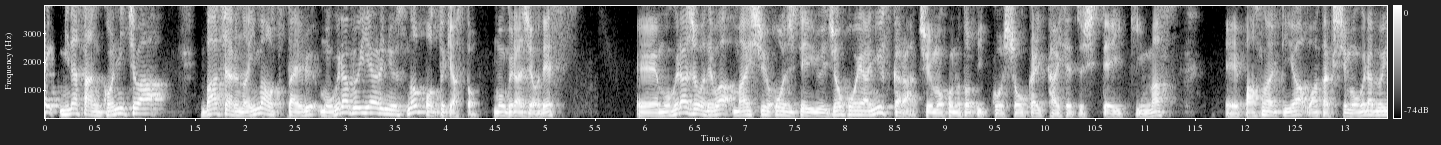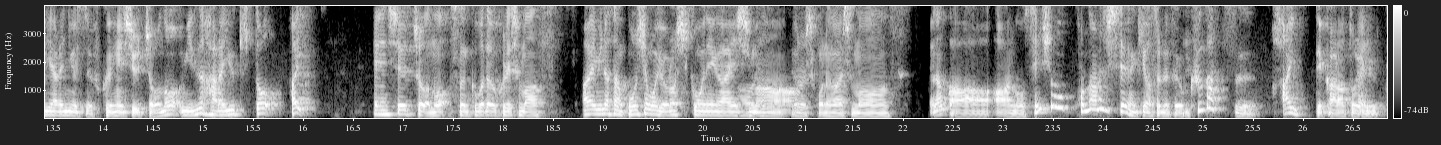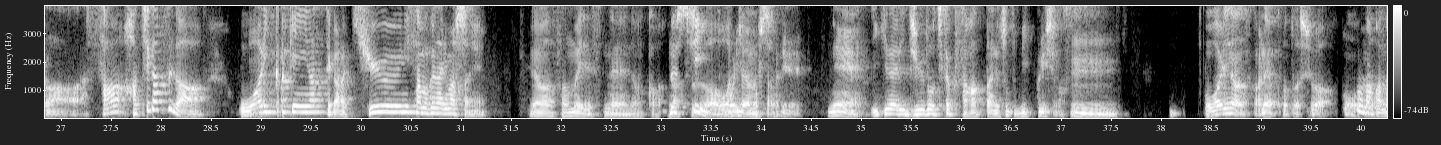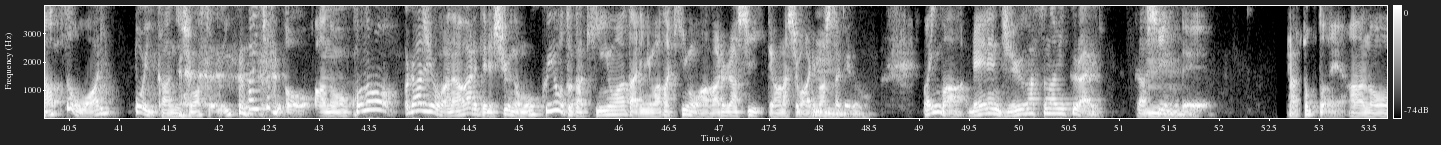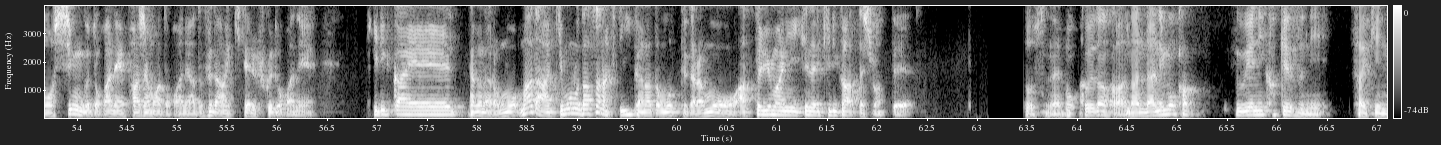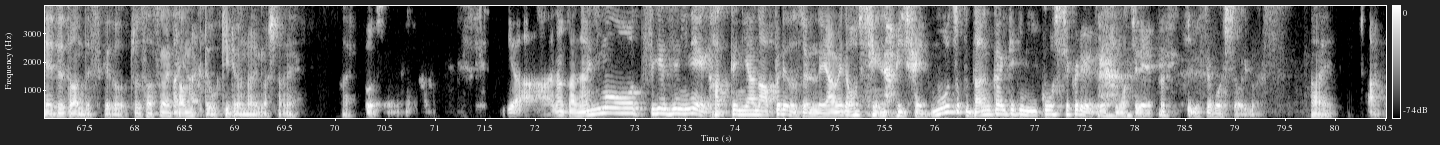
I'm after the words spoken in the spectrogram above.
はい、皆さん、こんにちは。バーチャルの今を伝えるモグラ VR ニュースのポッドキャスト、モグラジオです。えー、モグラジオでは毎週報じている情報やニュースから注目のトピックを紹介、解説していきます。えーパーソナリティは私、モグラ VR ニュース副編集長の水原由紀と、はい、編集長のすんくぼでお送りします。はい、皆さん、今週もよろしくお願いします。よろしくお願いします。なんか、あの、先週もこんな話してるような気がするんですけど、9月入ってからというか、さ8月が終わりかけになってから急に寒くなりましたね。いやー、寒いですね。なんか、夏が終わっちゃいましたね。ね。いきなり10度近く下がったんで、ちょっとびっくりします。うん。終わりなんですかね、今年は。ももうなんか夏終わりっぽい感じしますよね。一回ちょっと、あの、このラジオが流れてる週の木曜とか金曜あたりにまた気温上がるらしいって話もありましたけど、まあ、今、例年10月並みくらいらしいので、まあちょっとね、あの、寝具とかね、パジャマとかね、あと普段着てる服とかね、切り替えたくなる、もうまだ秋物出さなくていいかなと思ってたら、もうあっという間にいきなり切り替わってしまって、そうですね。僕、なんかな、何もか上にかけずに最近寝てたんですけど、ちょっとさすがに寒くて起きるようになりましたね。そうですね。いやーなんか何も告げずにね、勝手にあのアップデートするのやめてほしいなみたいな、もうちょっと段階的に移行してくれよという気持ちで日々過ごしております。はい。はい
